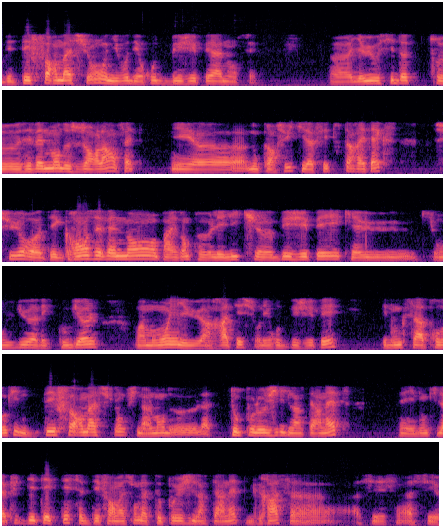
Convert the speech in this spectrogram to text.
des déformations au niveau des routes BGP annoncées. Euh, il y a eu aussi d'autres événements de ce genre-là en fait. Et euh, donc ensuite, il a fait tout un rétex sur euh, des grands événements, par exemple les leaks BGP qui a eu, qui ont eu lieu avec Google. Où à un moment, il y a eu un raté sur les routes BGP, et donc ça a provoqué une déformation finalement de la topologie de l'internet. Et donc il a pu détecter cette déformation de la topologie de l'internet grâce à, à ces, à ces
